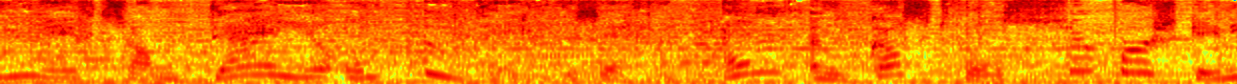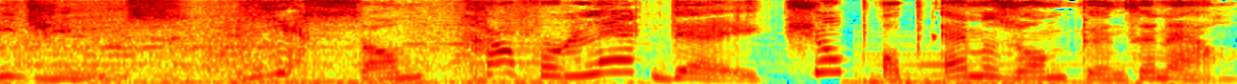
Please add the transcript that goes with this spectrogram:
Nu heeft Sam dijen om u tegen te zeggen. En een kast vol super skinny jeans. Yes, Sam. Ga voor leg day. Shop op amazon.nl.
